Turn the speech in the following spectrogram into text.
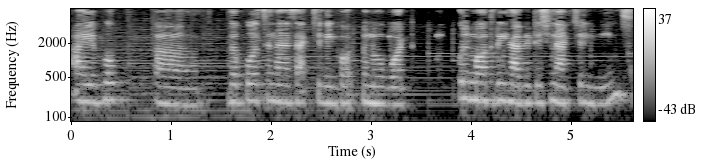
I hope uh, the person has actually got to know what full mouth rehabilitation actually means.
